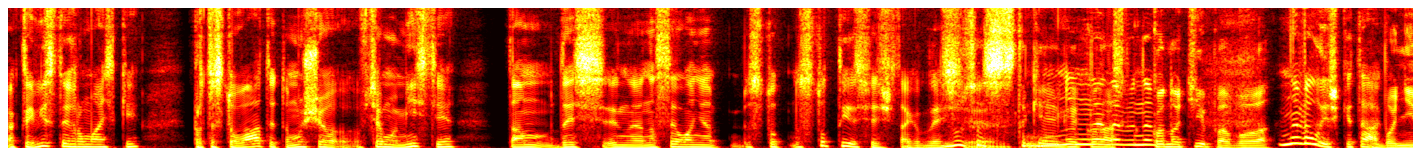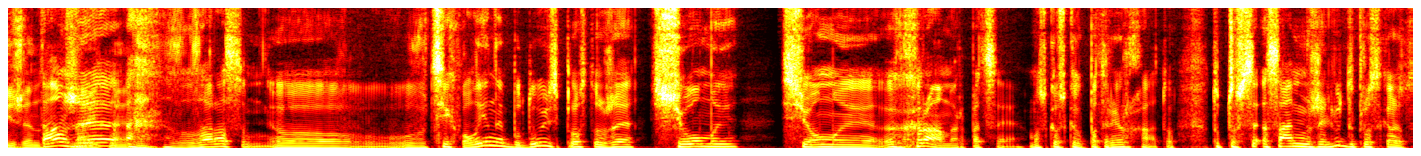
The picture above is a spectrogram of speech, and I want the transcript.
активісти громадські протестувати, тому що в цьому місті там десь населення 100 100 тисяч, так десь. Ну, це таке, ну, як у нас не, конотіп або невеличке, так. Або Ніжин. Там вже зараз о, в ці хвилини будують просто вже сьомий. Сьомий храм РПЦ Московського патріархату. Тобто, все, самі вже люди просто кажуть:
